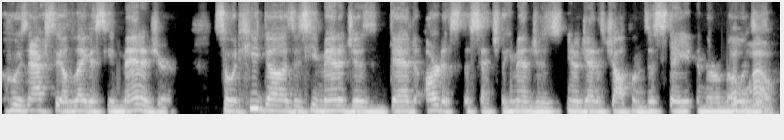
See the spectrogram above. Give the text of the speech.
who is actually a legacy manager. So what he does is he manages dead artists essentially. He manages, you know, Janis Joplin's estate and the Ramones. oh wow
